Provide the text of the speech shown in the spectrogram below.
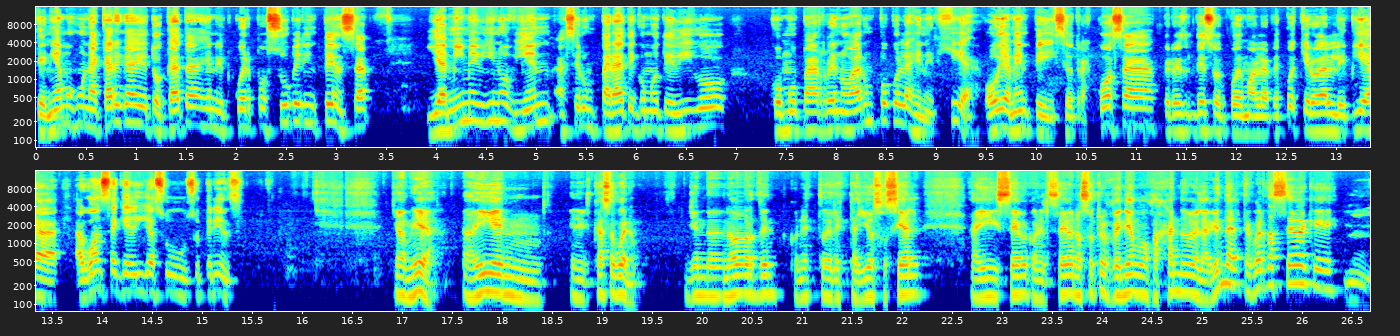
teníamos una carga de tocatas en el cuerpo súper intensa y a mí me vino bien hacer un parate, como te digo, como para renovar un poco las energías. Obviamente hice otras cosas, pero de eso podemos hablar después. Quiero darle pie a, Gonza que diga su, experiencia. Ya, mira, ahí en, el caso, bueno, yendo en orden con esto del estallido social, ahí Seba, con el Seba nosotros veníamos bajando de la vienda. ¿Te acuerdas, Seba, que, mm.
